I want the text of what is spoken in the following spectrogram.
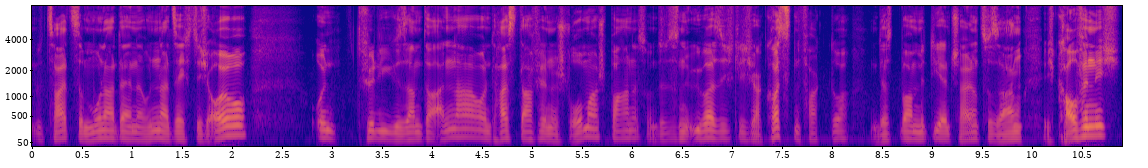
Du zahlst im Monat deine 160 Euro und für die gesamte Anlage und hast dafür eine Stromersparnis und das ist ein übersichtlicher Kostenfaktor. Und das war mit die Entscheidung zu sagen, ich kaufe nicht,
